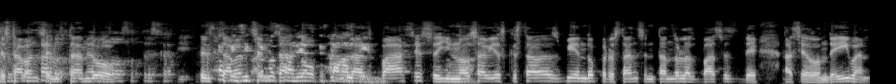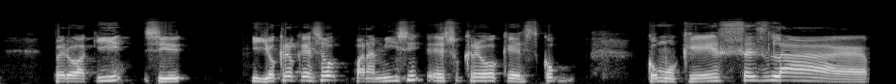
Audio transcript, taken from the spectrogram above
estaban sentando- primeros dos o tres capítulos. estaban no sentando las viendo. bases y no sabías que estabas viendo, pero estaban sentando las bases de hacia dónde iban. Pero aquí sí, y yo creo que eso, para mí, sí, eso creo que es co- como, que esa es la,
